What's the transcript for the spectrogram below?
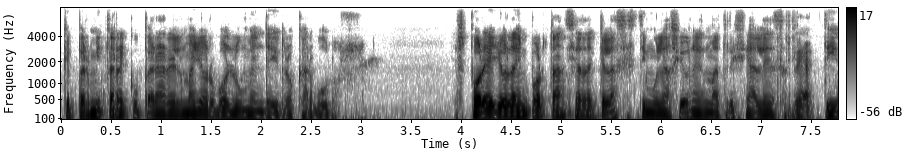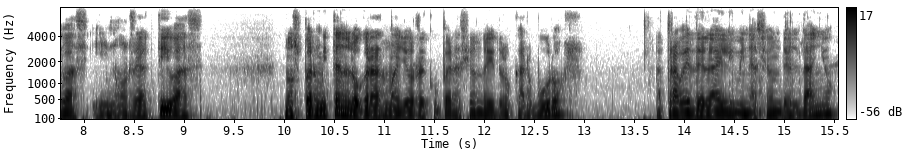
que permita recuperar el mayor volumen de hidrocarburos. Es por ello la importancia de que las estimulaciones matriciales reactivas y no reactivas nos permitan lograr mayor recuperación de hidrocarburos a través de la eliminación del daño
